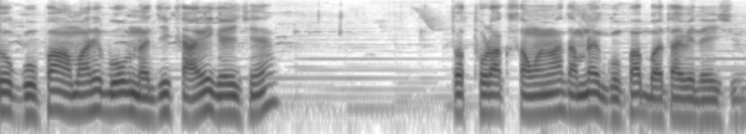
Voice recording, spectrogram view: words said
તો ગુફા અમારી બહુ નજીક આવી ગઈ છે. તો થોડાક સમયમાં તમને ગુફા બતાવી દઈશું.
